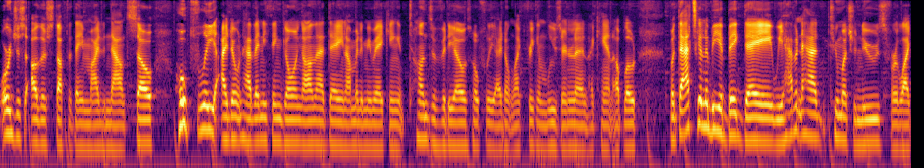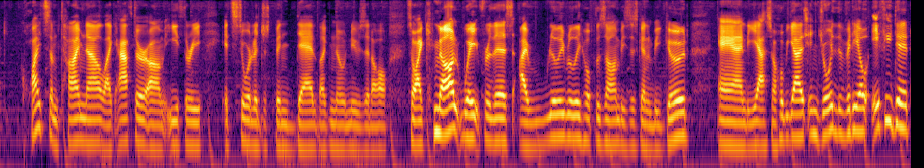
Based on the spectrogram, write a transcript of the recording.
or just other stuff that they might announce. So hopefully I don't have anything going on that day and I'm going to be making tons of videos. Hopefully I don't like freaking lose internet and I can't upload. But that's going to be a big day. We haven't had too much news for like quite some time now. Like after um, E3, it's sort of just been dead, like no news at all. So I cannot wait for this. I really, really hope the zombies is going to be good. And yeah, so I hope you guys enjoyed the video. If you did,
